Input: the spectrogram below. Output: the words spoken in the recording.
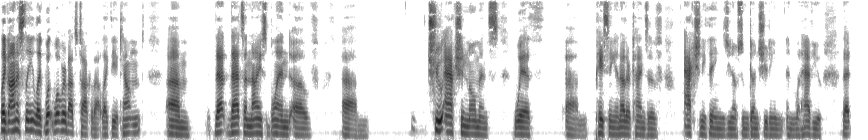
like honestly, like what what we're about to talk about, like the accountant, um, that that's a nice blend of um, true action moments with um, pacing and other kinds of actiony things, you know, some gun shooting and, and what have you, that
